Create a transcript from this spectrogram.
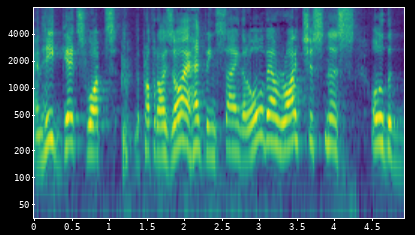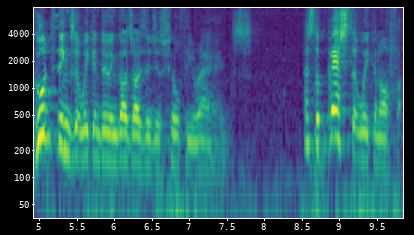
And he gets what the prophet Isaiah had been saying that all of our righteousness, all of the good things that we can do in God's eyes are just filthy rags. That's the best that we can offer,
